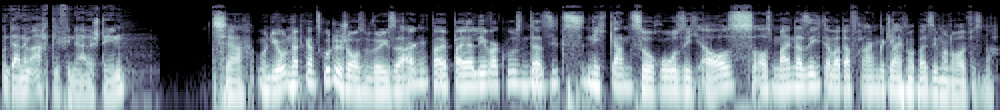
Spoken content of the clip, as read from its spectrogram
und dann im Achtelfinale stehen? Tja, Union hat ganz gute Chancen, würde ich sagen. Bei Bayer Leverkusen, da sieht's nicht ganz so rosig aus, aus meiner Sicht, aber da fragen wir gleich mal bei Simon Rolfes nach.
